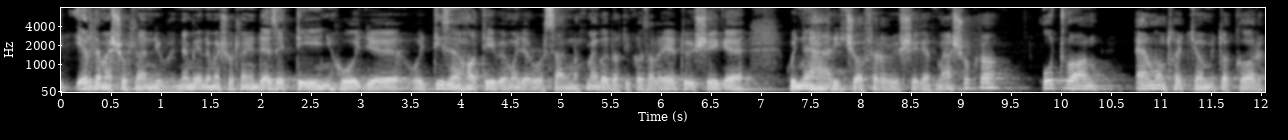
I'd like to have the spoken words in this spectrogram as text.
hogy érdemes ott lenni, vagy nem érdemes ott lenni, de ez egy tény, hogy, hogy 16 éve Magyarországnak megadatik az a lehetősége, hogy ne hárítsa a felelősséget másokra, ott van, elmondhatja, amit akar,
